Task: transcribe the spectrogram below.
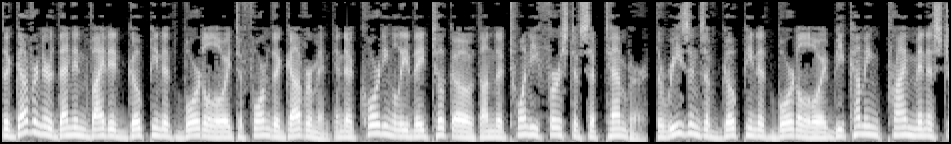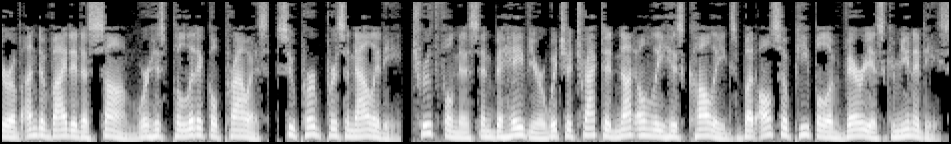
The governor then invited Gopinath Bordoloi to form the government and accordingly they took oath on 21 September. The reasons of Gopinath Bordoloi becoming Prime Minister of undivided Assam were his political prowess, superb personality, truthfulness and behaviour which attracted not only his colleagues but also people of various communities.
